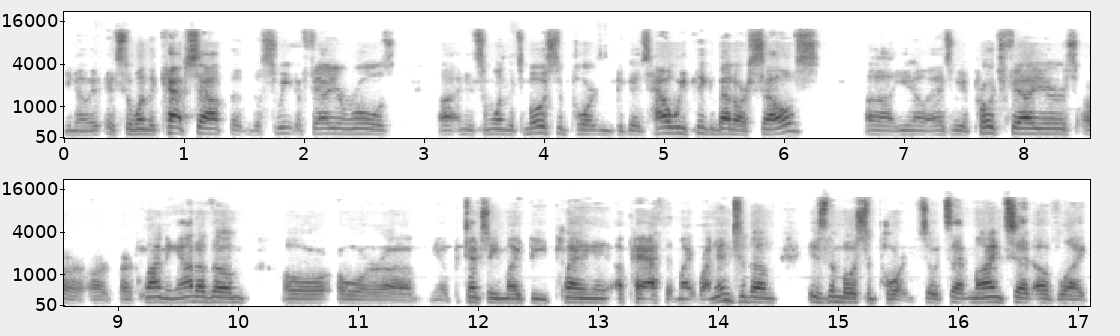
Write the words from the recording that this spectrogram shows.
You know, it's the one that caps out the, the suite of failure rules. Uh, and it's the one that's most important because how we think about ourselves, uh, you know, as we approach failures or, or, or climbing out of them or, or uh, you know, potentially might be planning a path that might run into them is the most important. So it's that mindset of like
